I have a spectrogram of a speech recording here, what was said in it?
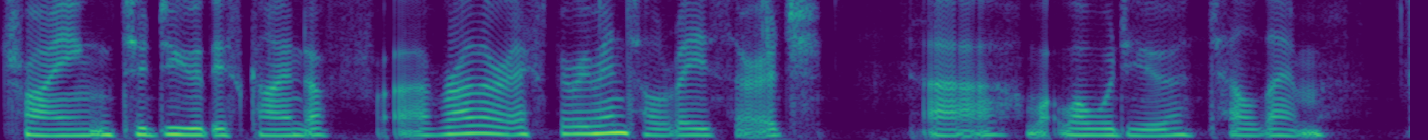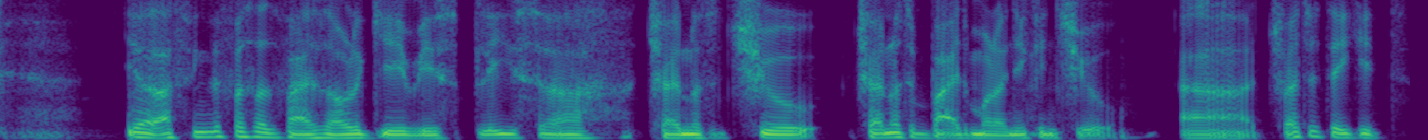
trying to do this kind of uh, rather experimental research uh, what, what would you tell them? Yeah i think the first advice i would give is please uh, try not to chew try not to bite more than you can chew. Uh, try to take it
